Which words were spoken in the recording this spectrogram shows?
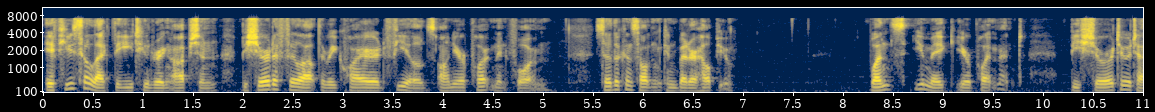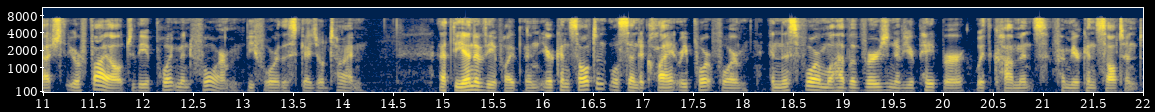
If you select the e-tutoring option, be sure to fill out the required fields on your appointment form so the consultant can better help you. Once you make your appointment, be sure to attach your file to the appointment form before the scheduled time. At the end of the appointment, your consultant will send a client report form, and this form will have a version of your paper with comments from your consultant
